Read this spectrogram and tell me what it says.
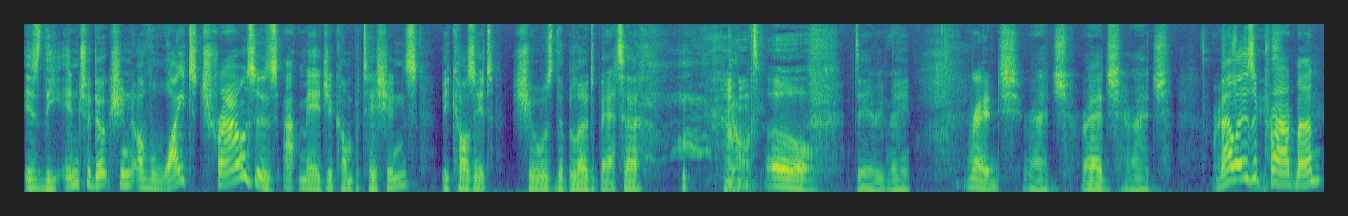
is the introduction of white trousers at major competitions because it shows the blood better. Oh, Deary me. Reg. Reg, Reg, Reg. Mellor is a please. proud man.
